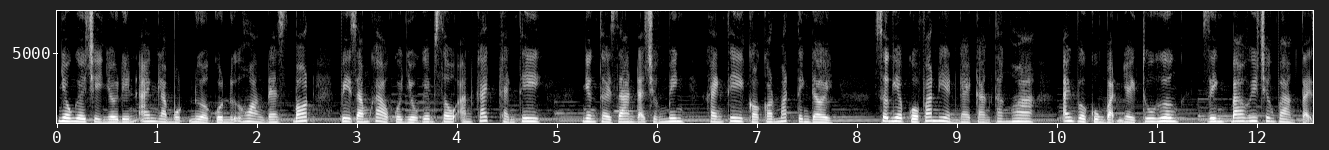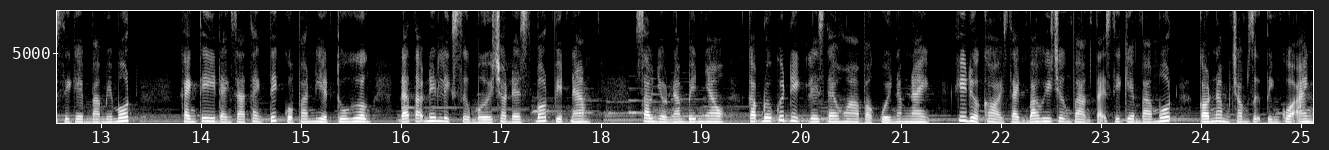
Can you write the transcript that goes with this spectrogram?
nhiều người chỉ nhớ đến anh là một nửa của nữ hoàng Despot vị giám khảo của nhiều game show ăn khách Khánh Thi. Nhưng thời gian đã chứng minh Khánh Thi có con mắt tinh đời. Sự nghiệp của Phan Hiển ngày càng thăng hoa, anh vừa cùng bạn nhảy Thu Hương giành ba huy chương vàng tại SEA Games 31. Khánh Thi đánh giá thành tích của Phan Hiển Thu Hương đã tạo nên lịch sử mới cho Despot Việt Nam. Sau nhiều năm bên nhau, cặp đôi quyết định lên xe hoa vào cuối năm nay. Khi được hỏi giành ba huy chương vàng tại SEA Games 31 có nằm trong dự tính của anh,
